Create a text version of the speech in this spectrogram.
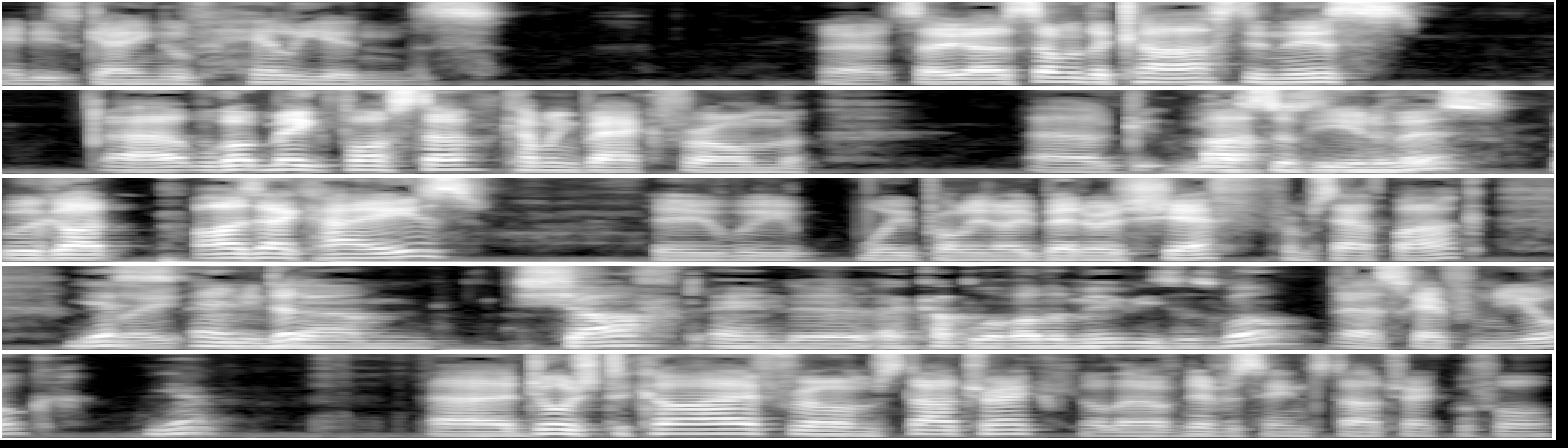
and his gang of hellions. Alright, so uh, some of the cast in this. Uh, we've got Meg Foster coming back from uh, G- Master of the Universe. We've got Isaac Hayes, who we we probably know better as Chef from South Park. Yes, he and does- um, Shaft and uh, a couple of other movies as well. Uh, Escape from New York. Yeah. Uh, George Takei from Star Trek, although I've never seen Star Trek before.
